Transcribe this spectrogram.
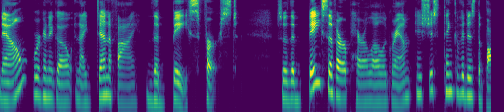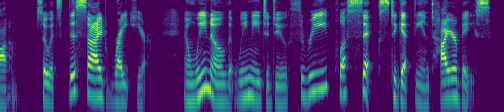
Now we're going to go and identify the base first. So the base of our parallelogram is just think of it as the bottom. So it's this side right here. And we know that we need to do 3 plus 6 to get the entire base.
